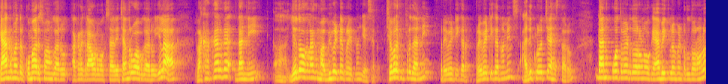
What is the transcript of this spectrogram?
కేంద్ర మంత్రి కుమారస్వామి గారు అక్కడికి రావడం ఒకసారి చంద్రబాబు గారు ఇలా రకరకాలుగా దాన్ని ఏదో ఒకలాగా మభ్యపెట్టే ప్రయత్నం చేశారు. చివరికి ఇప్పుడు దాన్ని ప్రైవేటీకరణ ప్రైవేటీకరణ మీన్స్ అది క్లోజ్ చేసేస్తారు. దాని కోతవేట దూరంలో ఒక యాభై కిలోమీటర్ల దూరంలో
